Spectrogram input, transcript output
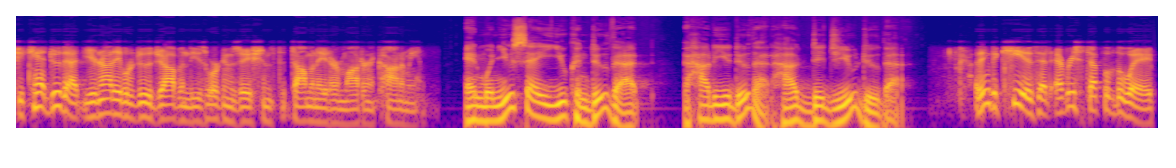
If you can't do that, you're not able to do the job in these organizations that dominate our modern economy. And when you say you can do that, how do you do that? How did you do that? I think the key is at every step of the way,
